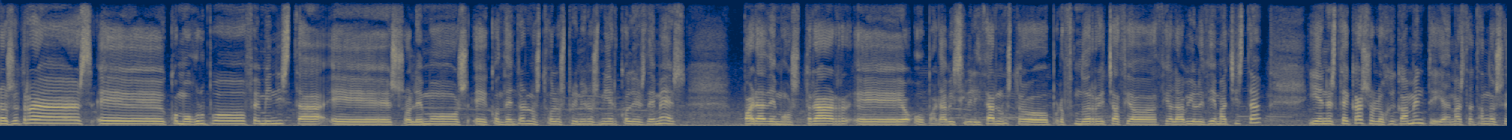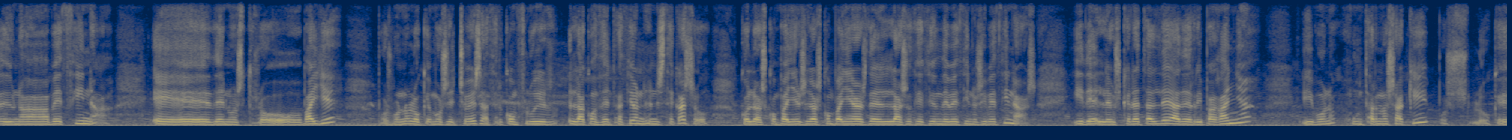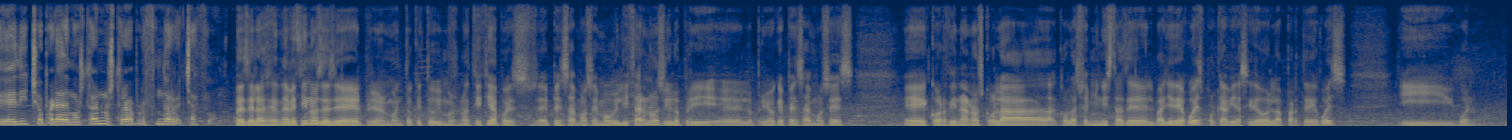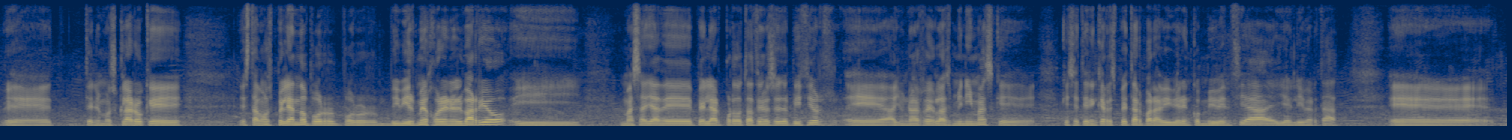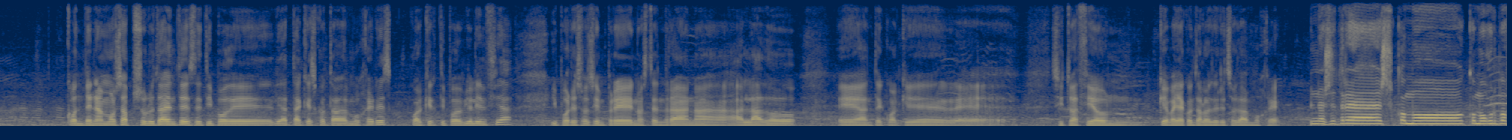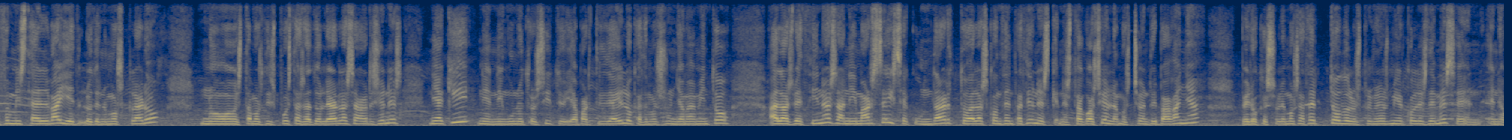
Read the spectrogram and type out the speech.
Nosotras, eh, como grupo feminista, eh, solemos eh, concentrarnos todos los primeros miércoles de mes para demostrar o para visibilizar nuestro profundo rechazo hacia la violencia machista. Y en este caso, lógicamente, y además tratándose de una vecina de nuestro valle, pues bueno, lo que hemos hecho es hacer confluir la concentración, en este caso, con los compañeros y las compañeras de la Asociación de Vecinos y Vecinas y del Euskera Taldea de Ripagaña y bueno, juntarnos aquí, pues lo que he dicho, para demostrar nuestro profundo rechazo. Desde la Asociación de Vecinos, desde el primer momento que tuvimos noticia, pues eh, pensamos en movilizarnos y lo, eh, lo, primero que pensamos es eh, coordinarnos con, la, con, las feministas del Valle de Hues, porque había sido la parte de Hues, y bueno, tenemos claro que estamos peleando por, por vivir mejor en el barrio y más allá de pelear por dotaciones de servicios, eh, hay unas reglas mínimas que, que, se tienen que respetar para vivir en convivencia y en libertad. Eh, condenamos absolutamente este tipo de, ataques contra las mujeres, cualquier tipo de violencia, y por eso siempre nos tendrán al lado eh, ante cualquier eh, situación que vaya contra los derechos de la mujer. Nosotras como, como, Grupo Feminista del Valle lo tenemos claro, no estamos dispuestas a tolerar las agresiones ni aquí ni en ningún otro sitio y a partir de ahí lo que hacemos es un llamamiento a las vecinas a animarse y secundar todas las concentraciones que en esta ocasión la hemos hecho en Ripagaña, pero que solemos hacer todos los primeros miércoles de mes en, en.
